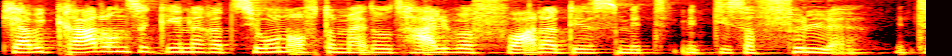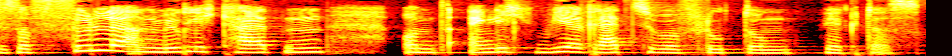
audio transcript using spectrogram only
glaube ich, gerade unsere Generation oft einmal total überfordert ist mit, mit dieser Fülle, mit dieser Fülle an Möglichkeiten und eigentlich wie eine Reizüberflutung wirkt das.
